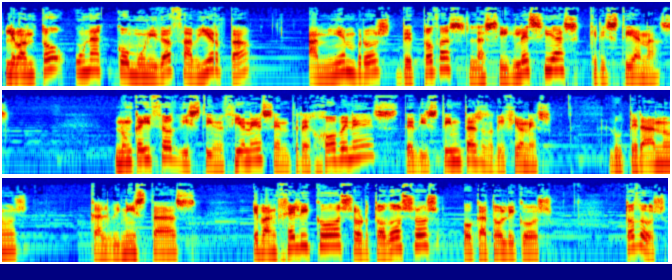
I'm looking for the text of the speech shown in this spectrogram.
levantó una comunidad abierta a miembros de todas las iglesias cristianas. Nunca hizo distinciones entre jóvenes de distintas religiones luteranos, calvinistas, evangélicos, ortodoxos o católicos. Todos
